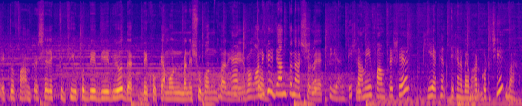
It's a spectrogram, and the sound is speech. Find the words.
একটু ফার্ম ফ্রেশের একটু ঘি উপর দিয়ে দিয়ে দিও দেখ- কেমন মানে সুগন্ধ আর ইয়ে এবং অনেকেই জানতো না আসলে। আন্টি আমি ফার্ম ফ্রেশের ঘি এখানে এখানে ব্যবহার করছি। বাহ।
